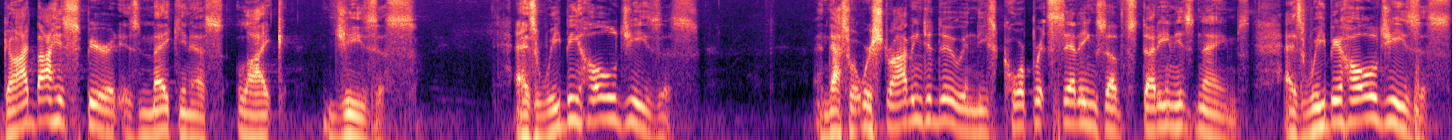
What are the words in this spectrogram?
God, by His Spirit, is making us like Jesus. As we behold Jesus, and that's what we're striving to do in these corporate settings of studying his names. As we behold Jesus,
